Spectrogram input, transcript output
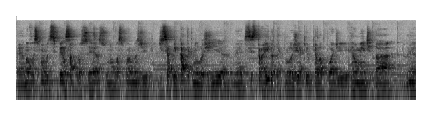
é, novas formas de se pensar processo, novas formas de, de se aplicar tecnologia, né, de se extrair da tecnologia aquilo que ela pode realmente dar. Né?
